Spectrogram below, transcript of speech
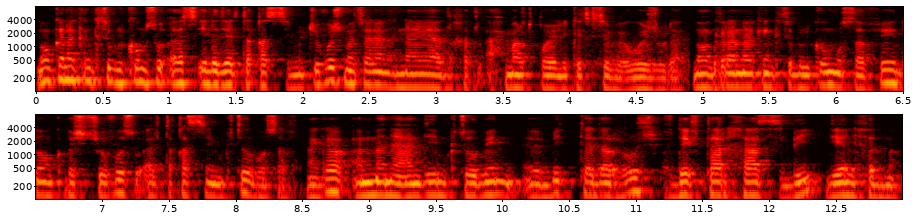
donc أنا كنكتب لكم سؤال أسئلة ديال التقصي. ما تشوفوش مثلا هنايا هذا الخط الأحمر تقول لي كتكتب عوج ولا. donc رانا كنكتب لكم وصافي donc باش تشوفوا سؤال التقصي مكتوب وصافي. d'accord أما أنا عندي مكتوبين بالتدرج في دفتر خاص بي ديال الخدمة.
